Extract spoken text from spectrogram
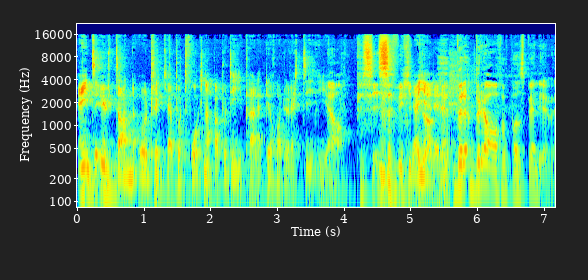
Inte utan att trycka på två knappar på D-pad. Det har du rätt i. Ja, precis. Vilket, jag ger ja, dig det. Bra, bra fotbollsspel Jimmy.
